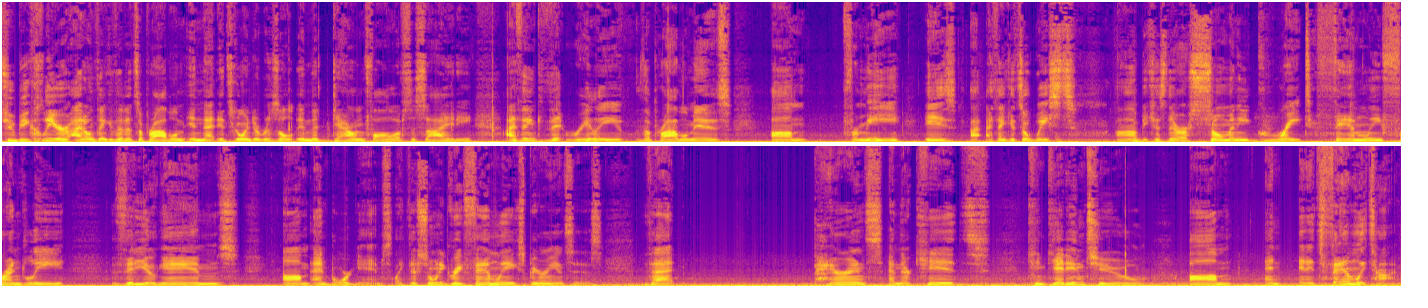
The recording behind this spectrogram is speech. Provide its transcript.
to be clear, I don't think that it's a problem in that it's going to result in the downfall of society. I think that really the problem is, um, for me, is I think it's a waste uh, because there are so many great family friendly video games um, and board games. Like, there's so many great family experiences that parents and their kids can get into. Um, and and it's family time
